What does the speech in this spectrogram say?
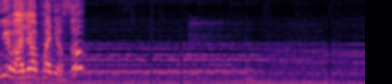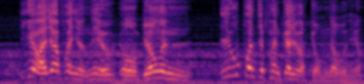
이게 마지막 판이었어? 이게 마지막 판이었네. 여, 어, 명은 일곱 번째 판까지밖에 없나 보네요.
